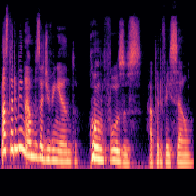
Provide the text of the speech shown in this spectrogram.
Nós terminamos adivinhando, confusos, a perfeição.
